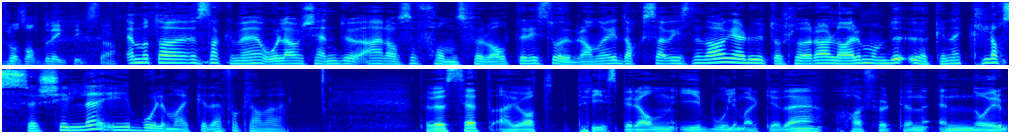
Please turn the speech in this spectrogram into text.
tross alt det viktigste. Jeg må ta, snakke med Olav Kjenn. du er altså fondsforvalter i Storbrann, og i Dagsavisen i dag er du ute og slår alarm om det økende klasseskillet i boligmarkedet. Forklar meg det. Det vi har sett er jo at Prisspiralen i boligmarkedet har ført til en enorm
